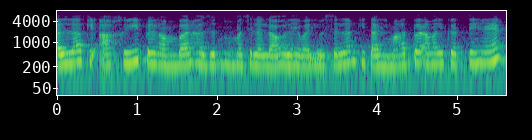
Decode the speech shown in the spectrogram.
अल्लाह के आखिरी पैगंबर हज़रत मोहम्मद सल्लल्लाहु अलैहि वसल्लम की तालीमात पर अमल करते हैं।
